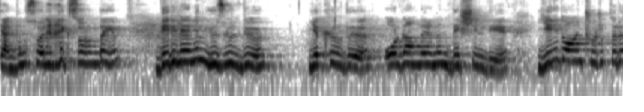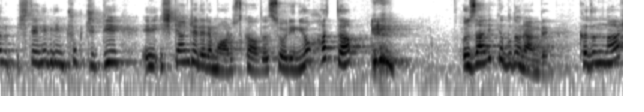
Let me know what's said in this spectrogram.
yani bunu söylemek zorundayım. Derilerinin yüzüldüğü, yakıldığı, organlarının deşildiği, yeni doğan çocukların işte ne bileyim çok ciddi e, işkencelere maruz kaldığı söyleniyor. Hatta özellikle bu dönemde kadınlar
